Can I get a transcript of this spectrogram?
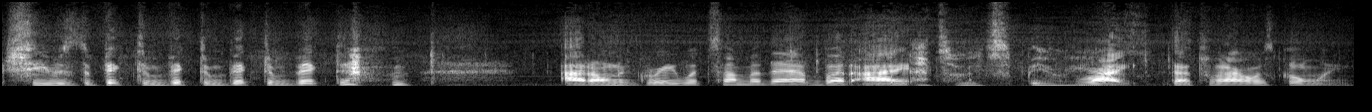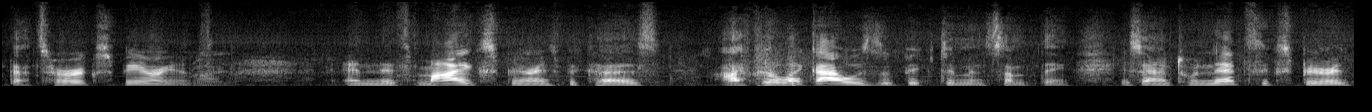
she was the victim, victim, victim, victim. I don't agree with some of that, but I. That's her experience. Right. That's what I was going. That's her experience. Right. And it's my experience because I feel like I was the victim in something. It's Antoinette's experience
